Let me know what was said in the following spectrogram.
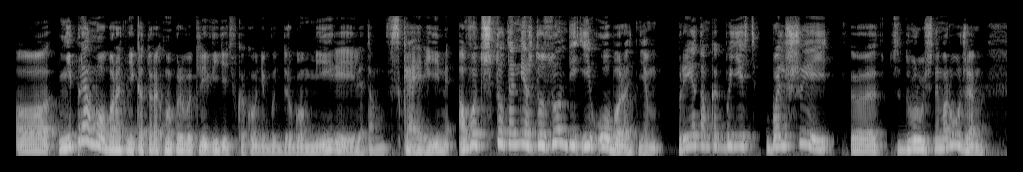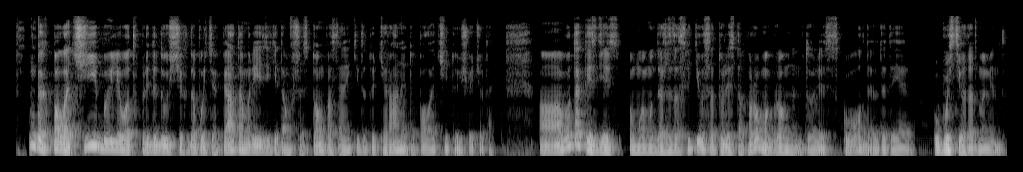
О, не прям оборотни, которых мы привыкли видеть в каком-нибудь другом мире или там в Скайриме, а вот что-то между зомби и оборотнем. При этом как бы есть большие э, с двуручным оружием, ну, как палачи были вот в предыдущих, допустим, в пятом резике, там в шестом, постоянно какие-то то тираны, то палачи, то еще что-то. А вот так и здесь, по-моему, даже засветился то ли с топором огромным, то ли с кувалдой. Вот это я упустил этот момент.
